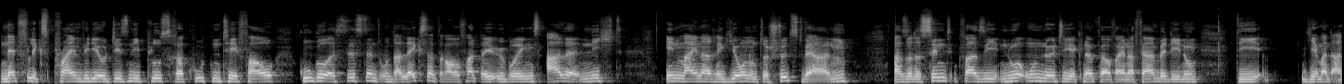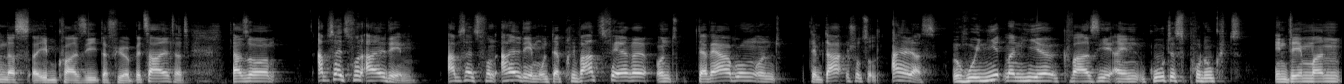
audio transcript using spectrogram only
Netflix, Prime Video, Disney Plus, Rakuten TV, Google Assistant und Alexa drauf hat, die übrigens alle nicht in meiner Region unterstützt werden. Also das sind quasi nur unnötige Knöpfe auf einer Fernbedienung, die jemand anders äh, eben quasi dafür bezahlt hat. Also abseits von all dem, abseits von all dem und der Privatsphäre und der Werbung und dem Datenschutz und all das, ruiniert man hier quasi ein gutes Produkt, indem man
